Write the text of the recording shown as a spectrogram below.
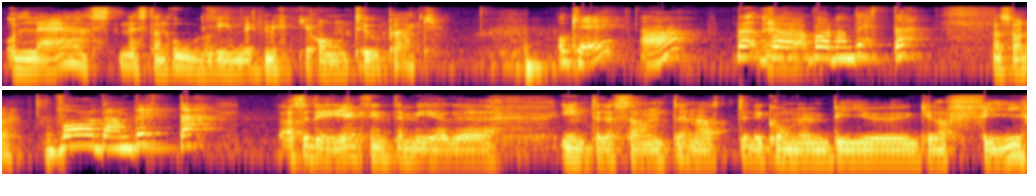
och läst nästan orimligt mycket om Tupac. Okej, ja. Va, va, Eh. vadan detta? Vad sa du? Vadan detta? Alltså det är egentligen inte mer eh, intressant än att det kommer en biografi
